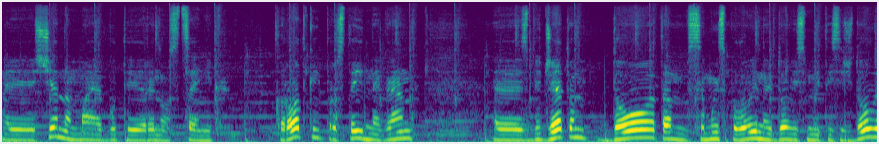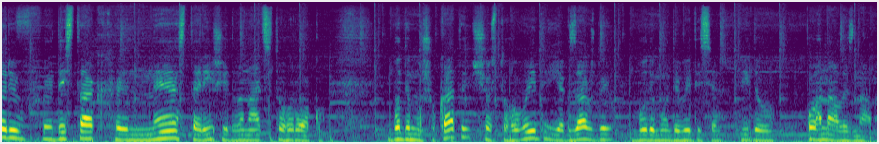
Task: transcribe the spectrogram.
е, ще нам має бути Renault Scenic короткий, простий, не гранд, з бюджетом до там, 7,5 до 8 тисяч доларів, десь так, не старіший 2012 року. Будемо шукати, що з того вийде. Як завжди, будемо дивитися відео. Погнали з нами.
